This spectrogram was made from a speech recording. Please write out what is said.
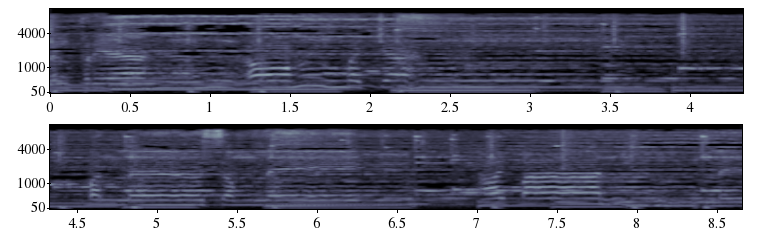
នឹងព្រះអម្ចាស់បន្លឺសំឡេងឲ្យបានលើ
